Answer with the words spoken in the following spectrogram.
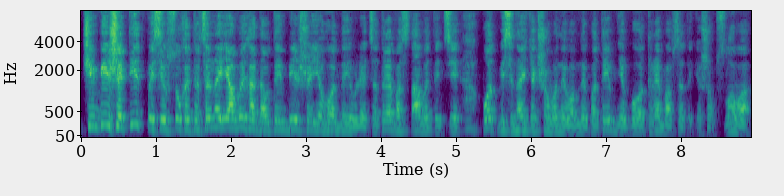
Чим більше підписів, слухайте, це не я вигадав, тим більше його дивляться. Треба ставити ці підписи, навіть якщо вони вам не потрібні, бо треба все-таки, щоб слово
